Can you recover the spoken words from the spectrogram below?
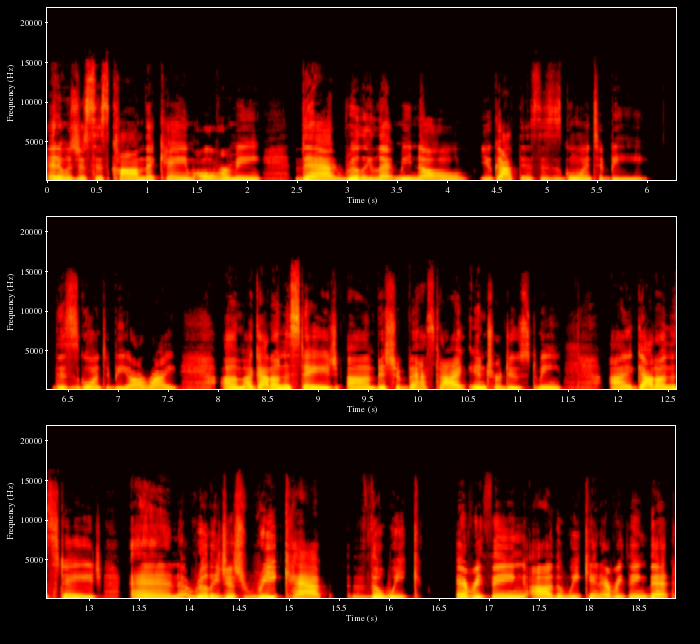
And it was just this calm that came over me that really let me know you got this. This is going to be this is going to be all right. Um, I got on the stage. Um, Bishop Vashti introduced me. I got on the stage and really just recap the week everything uh, the weekend, everything that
